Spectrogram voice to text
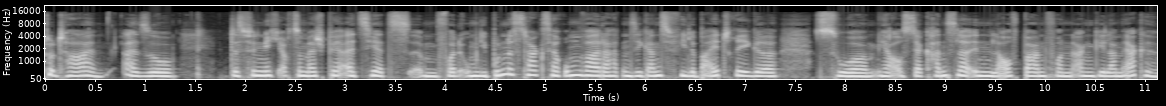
Total. Also das finde ich auch zum Beispiel, als jetzt ähm, vor, um die Bundestags herum war, da hatten sie ganz viele Beiträge zur, ja, aus der Kanzlerinnenlaufbahn von Angela Merkel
